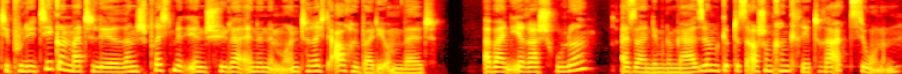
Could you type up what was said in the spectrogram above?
Die Politik- und Mathelehrerin spricht mit ihren SchülerInnen im Unterricht auch über die Umwelt. Aber an ihrer Schule, also an dem Gymnasium, gibt es auch schon konkretere Aktionen.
